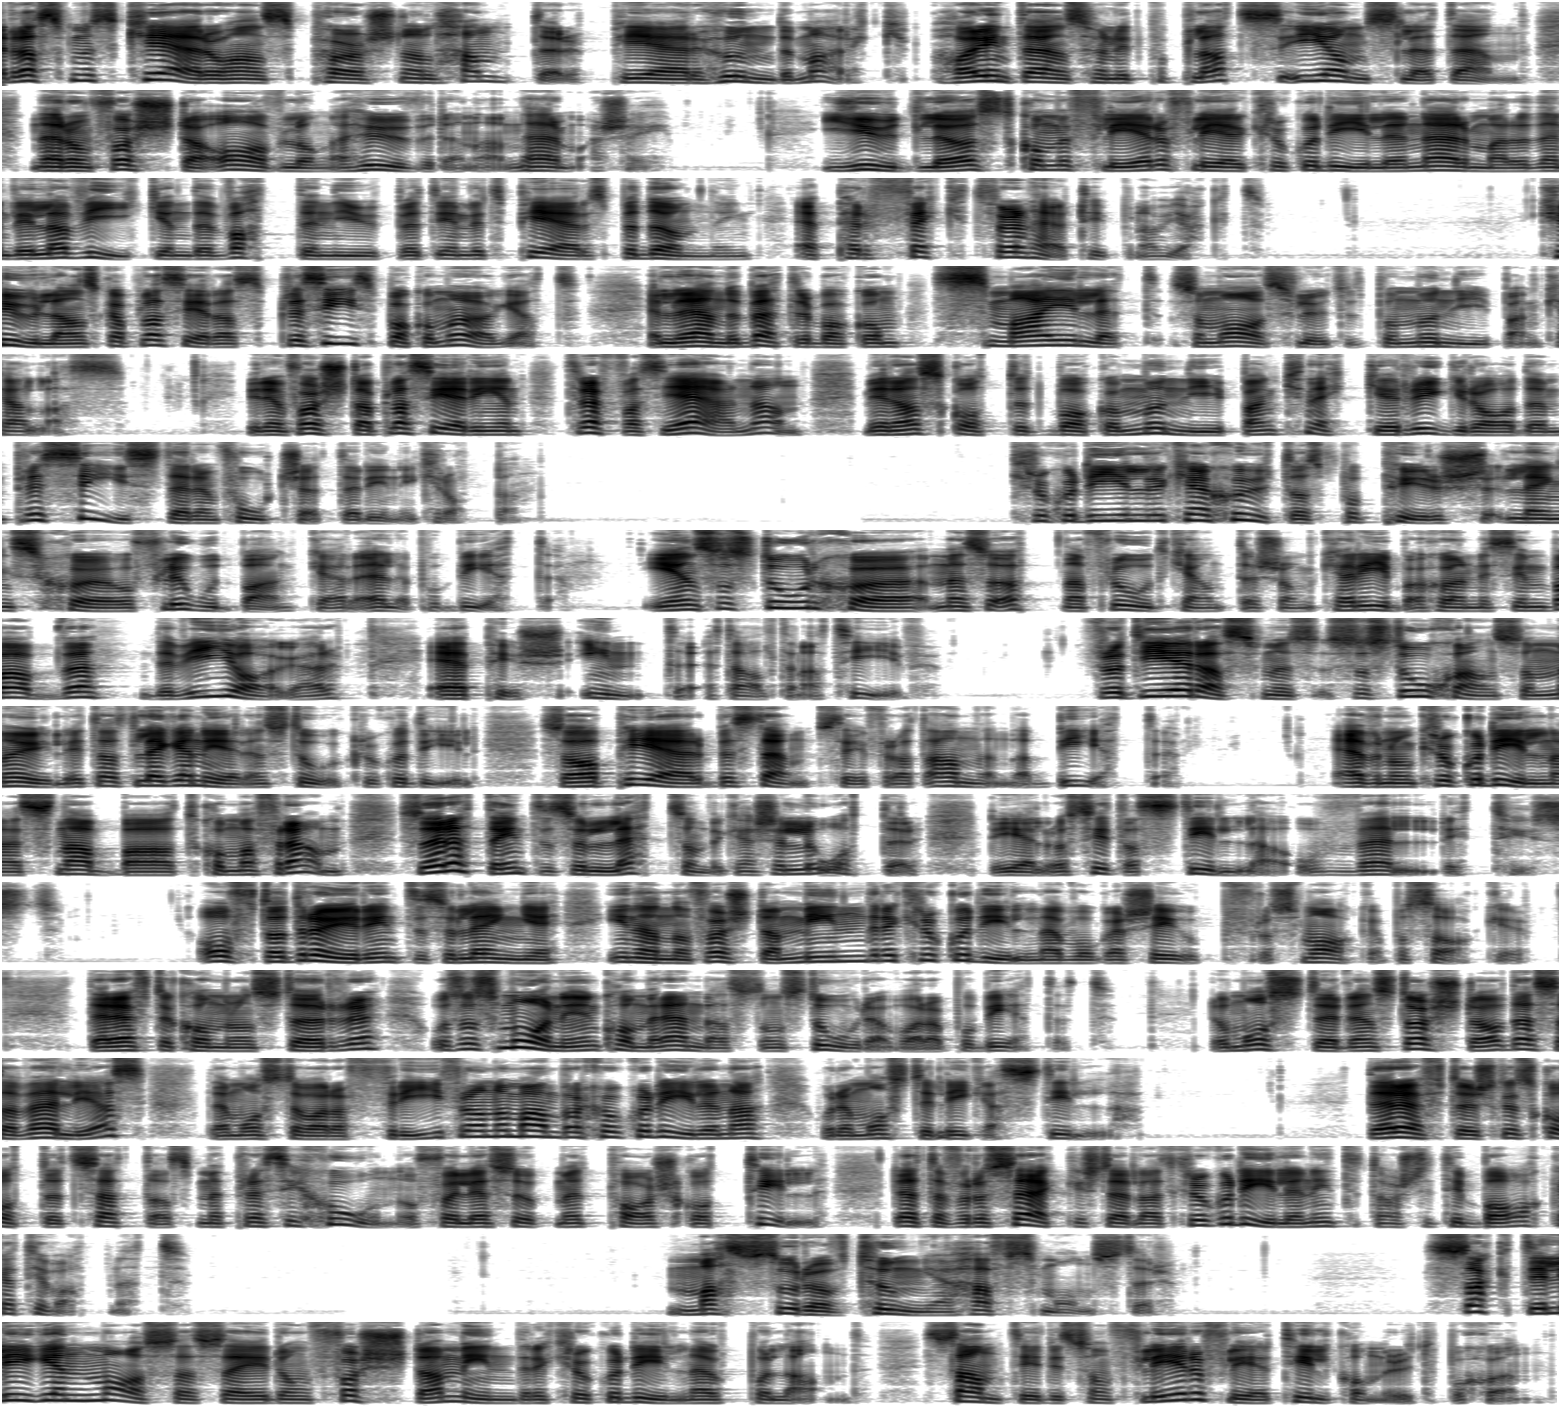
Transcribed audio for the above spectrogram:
Rasmus Kjär och hans personal hunter, Pierre Hundemark, har inte ens hunnit på plats i gömslet än när de första avlånga huvudena närmar sig. Ljudlöst kommer fler och fler krokodiler närmare den lilla viken där vattendjupet enligt Pierres bedömning är perfekt för den här typen av jakt. Kulan ska placeras precis bakom ögat, eller ännu bättre bakom smilet som avslutet på mungipan kallas. Vid den första placeringen träffas hjärnan medan skottet bakom mungipan knäcker ryggraden precis där den fortsätter in i kroppen. Krokodiler kan skjutas på pyrsch längs sjö och flodbankar eller på bete. I en så stor sjö med så öppna flodkanter som Karibasjön i Zimbabwe, där vi jagar, är pyrsch inte ett alternativ. För att ge Rasmus så stor chans som möjligt att lägga ner en stor krokodil så har Pierre bestämt sig för att använda bete. Även om krokodilerna är snabba att komma fram så är detta inte så lätt som det kanske låter. Det gäller att sitta stilla och väldigt tyst. Ofta dröjer det inte så länge innan de första mindre krokodilerna vågar sig upp för att smaka på saker. Därefter kommer de större och så småningom kommer endast de stora vara på betet. Då måste den största av dessa väljas, den måste vara fri från de andra krokodilerna och den måste ligga stilla. Därefter ska skottet sättas med precision och följas upp med ett par skott till. Detta för att säkerställa att krokodilen inte tar sig tillbaka till vattnet. Massor av tunga havsmonster. Sakteligen masar sig de första mindre krokodilerna upp på land, samtidigt som fler och fler tillkommer ute på sjön.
